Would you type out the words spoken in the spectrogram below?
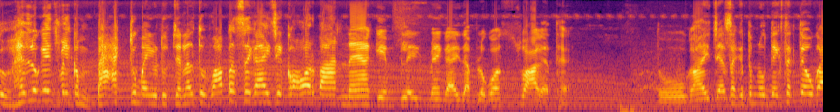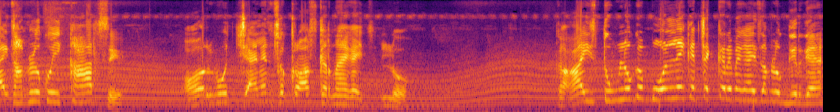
तो hello guys welcome back to my YouTube channel तो वापस से गाइज़ एक और बार नया गेम प्ले में गाइज़ आप लोगों का स्वागत है। तो गाइज़ जैसा कि तुम लोग देख सकते हो गाइज़ हम लोग को एक कार से और वो चैलेंज को क्रॉस करना है गाइज़ लो। गाइज़ तुम लोग बोलने के चक्कर में गाइज़ हम लोग गिर गए।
